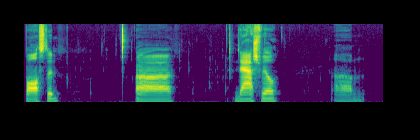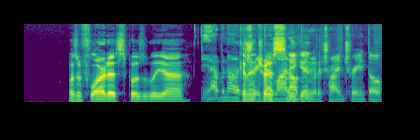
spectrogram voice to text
Boston, uh, Nashville. Um, Wasn't Florida supposedly? Uh, yeah, but not a Gonna trade try to deadline. I don't sneak think in? they're gonna try and trade though.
